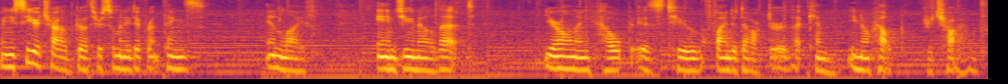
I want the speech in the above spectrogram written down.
when you see your child go through so many different things in life and you know that your only hope is to find a doctor that can, you know, help your child,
